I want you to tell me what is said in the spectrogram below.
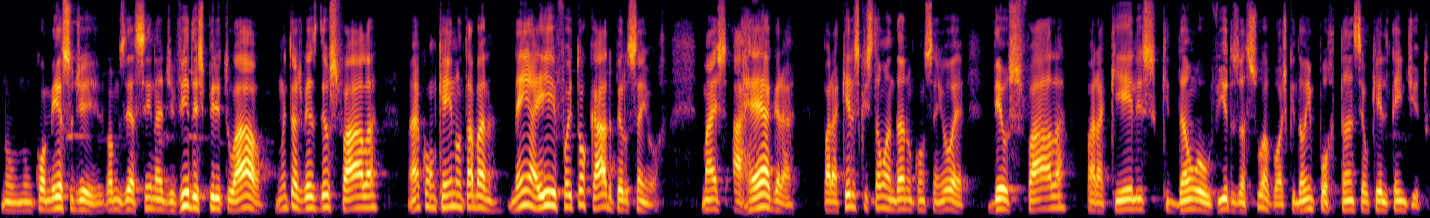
num começo de, vamos dizer assim, né, de vida espiritual. Muitas vezes Deus fala né, com quem não estava nem aí, foi tocado pelo Senhor. Mas a regra para aqueles que estão andando com o Senhor é: Deus fala para aqueles que dão ouvidos à sua voz, que dão importância ao que ele tem dito.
